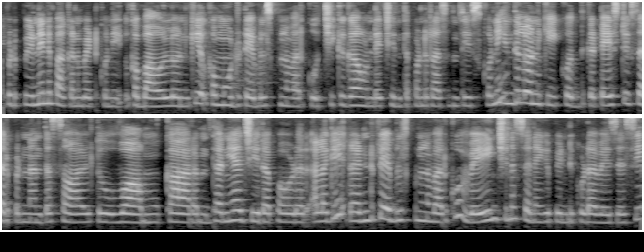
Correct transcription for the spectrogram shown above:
ఇప్పుడు పిండిని పక్కన పెట్టుకుని ఒక బౌల్లోనికి ఒక మూడు టేబుల్ స్పూన్ల వరకు చిక్కగా ఉండే చింతపండు రసం తీసుకొని ఇందులోనికి కొద్దిగా టేస్ట్కి సరిపడినంత సాల్ట్ వాము కారం ధనియా జీరా పౌడర్ అలాగే రెండు టేబుల్ స్పూన్ల వరకు వేయించిన శనగపిండి కూడా వేసేసి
